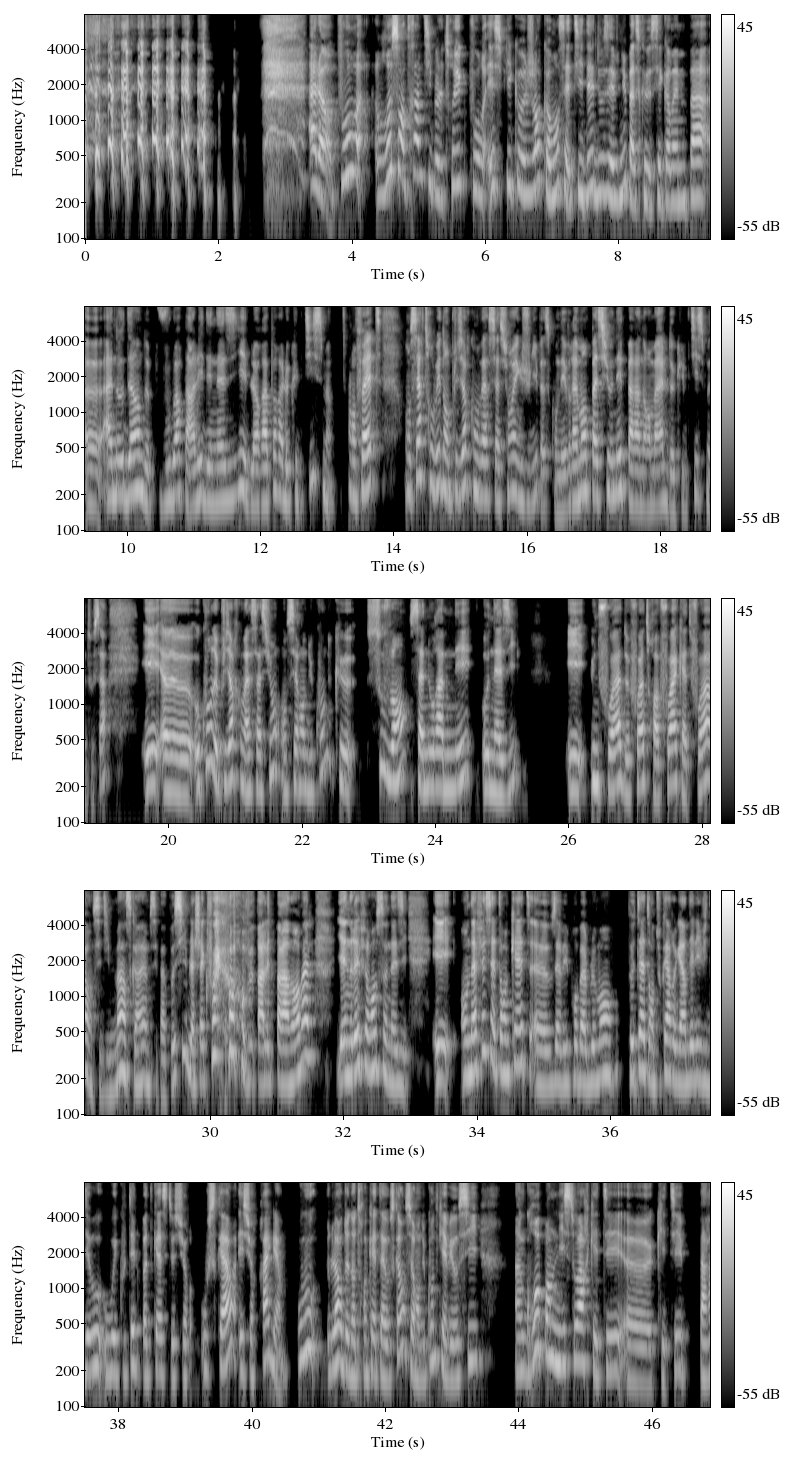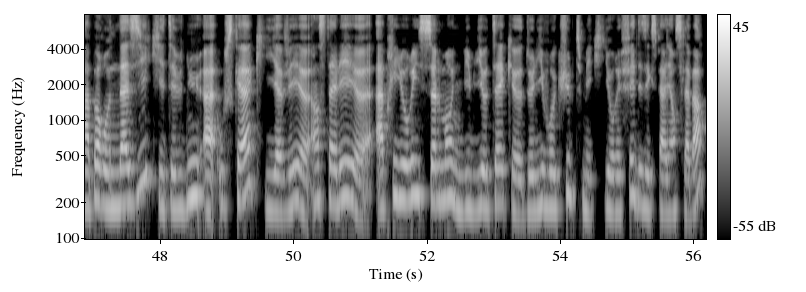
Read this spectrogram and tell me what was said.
Alors, pour recentrer un petit peu le truc, pour expliquer aux gens comment cette idée nous est venue, parce que c'est quand même pas euh, anodin de vouloir parler des nazis et de leur rapport à l'occultisme. En fait, on s'est retrouvé dans plusieurs conversations avec Julie parce qu'on est vraiment passionné de paranormal, d'occultisme, tout ça. Et euh, au cours de plusieurs conversations, on s'est rendu compte que souvent, ça nous ramenait aux nazis et une fois, deux fois, trois fois, quatre fois, on s'est dit mince quand même, c'est pas possible. À chaque fois qu'on veut parler de paranormal, il y a une référence aux nazis. Et on a fait cette enquête. Euh, vous avez probablement, peut-être en tout cas, regardé les vidéos ou écouté le podcast sur Ouska et sur Prague. Où lors de notre enquête à Ouska, on s'est rendu compte qu'il y avait aussi un gros pan de l'histoire qui était euh, qui était par rapport aux nazis qui étaient venus à Ouska, qui avaient euh, installé euh, a priori seulement une bibliothèque de livres cultes, mais qui auraient fait des expériences là-bas.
